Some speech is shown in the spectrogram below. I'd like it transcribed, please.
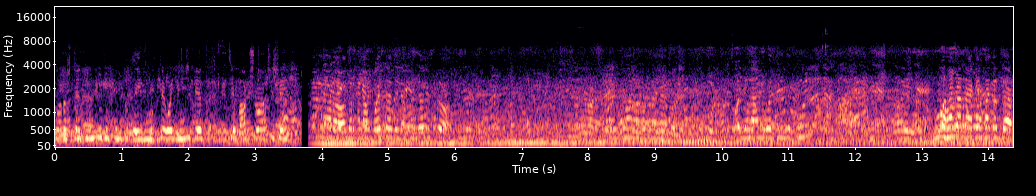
ফরেস্টের কিন্তু এই মুহূর্তে ওই ইউনিটের যে বাক্স আছে সেই পয়সা বুঝতে পারিস তো ওই জন্য আমি বলছি যে তুই ওই দু হাজার টাকা একা হাজার দেওয়ার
